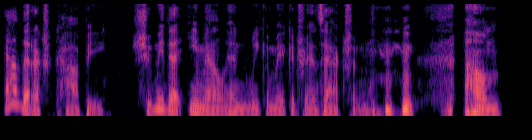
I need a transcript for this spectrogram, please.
have that extra copy, shoot me that email and we can make a transaction. um,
